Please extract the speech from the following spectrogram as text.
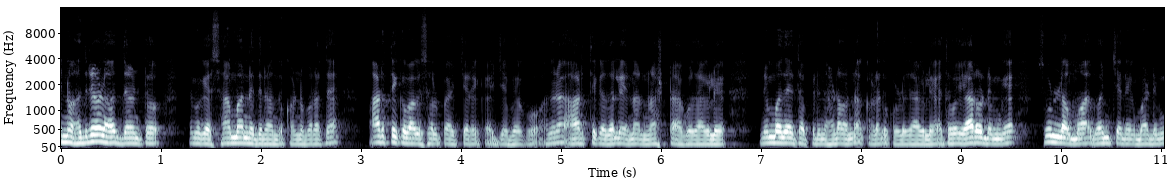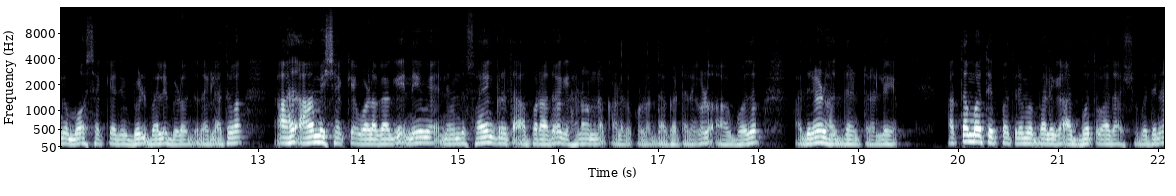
ಇನ್ನು ಹದಿನೇಳು, ಹದಿನೆಂಟು ನಿಮಗೆ ಸಾಮಾನ್ಯ ದಿನ ಅಂದು ಕಂಡು ಬರುತ್ತೆ. ಆರ್ಥಿಕವಾಗಿ ಸ್ವಲ್ಪ ಎಚ್ಚರಿಕೆ ಹೆಜ್ಜೆಬೇಕು ಅಂದರೆ ಆರ್ಥಿಕದಲ್ಲಿ ಏನಾದ್ರು ನಷ್ಟ ಆಗೋದಾಗಲಿ, ನಿಮ್ಮದೇ ತಪ್ಪಿನಿಂದ ಹಣವನ್ನು ಕಳೆದುಕೊಳ್ಳೋದಾಗಲಿ, ಅಥವಾ ಯಾರೋ ನಿಮಗೆ ಸುಳ್ಳು ಮಾ, ವಂಚನೆಗೆ ಮಾಡಿ ನಿಮಗೆ ಮೋಸಕ್ಕೆ ನೀವು ಬೀಳ್, ಬಲಿ ಬೀಳುವಂಥದ್ದಾಗಲಿ, ಅಥವಾ ಆಮಿಷಕ್ಕೆ ಒಳಗಾಗಿ ನೀವೇ ಒಂದು ಸ್ವಯಂಕೃತ ಅಪರಾಧವಾಗಿ ಹಣವನ್ನು ಕಳೆದುಕೊಳ್ಳುವಂಥ ಘಟನೆಗಳು ಆಗ್ಬೋದು. ಹದಿನೇಳು, ಹದಿನೆಂಟರಲ್ಲಿ ಹತ್ತೊಂಬತ್ತು ಇಪ್ಪತ್ತು ನಿಮ್ಮ ಪಾಲಿಗೆ ಅದ್ಭುತವಾದ ಶುಭ ದಿನ.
